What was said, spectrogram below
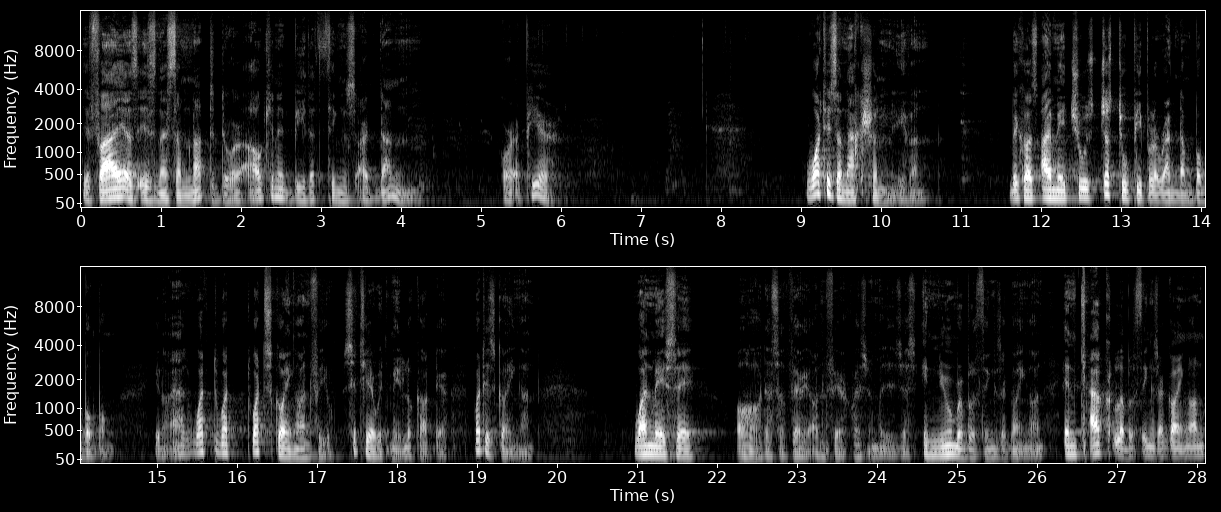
If I, as isness, am not the doer, how can it be that things are done or appear? What is an action, even? Because I may choose just two people at random, boom, boom, boom. You know, uh, what, what, what's going on for you? Sit here with me, look out there. What is going on? One may say, Oh, that's a very unfair question, it's just innumerable things are going on, incalculable things are going on.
